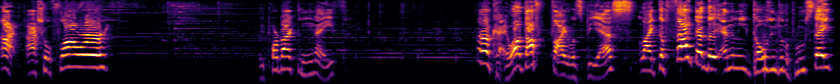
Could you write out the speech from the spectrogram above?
Alright, actual flower. We pour back the Nath. Okay, well that fight was BS. Like the fact that the enemy goes into the blue state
